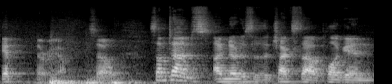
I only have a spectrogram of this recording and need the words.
Yep, there we go. So sometimes I've noticed that the check style plugin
